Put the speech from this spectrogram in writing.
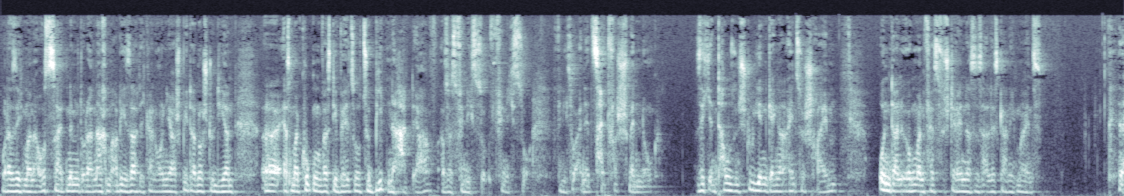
oder sich mal eine Auszeit nimmt oder nach dem Abi sagt, ich kann auch ein Jahr später noch studieren, äh, erstmal gucken, was die Welt so zu bieten hat. Ja? Also das finde ich so, finde ich so, finde ich so eine Zeitverschwendung, sich in tausend Studiengänge einzuschreiben und dann irgendwann festzustellen, das ist alles gar nicht meins.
